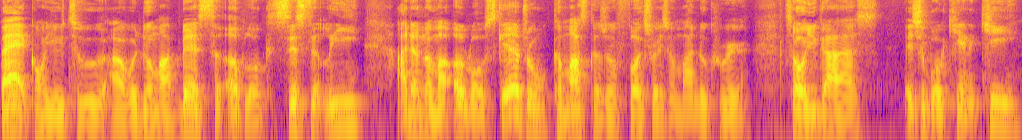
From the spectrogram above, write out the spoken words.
back on YouTube. I will do my best to upload consistently. I don't know my upload schedule because my schedule fluctuates with my new career. So you guys, it's your boy Kenny Ke,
